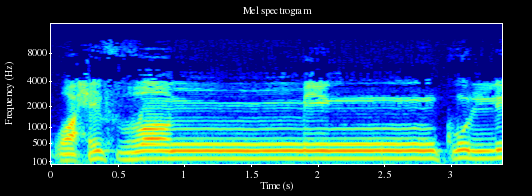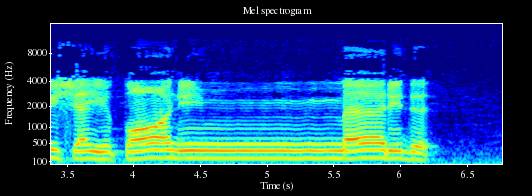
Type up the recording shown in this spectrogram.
وحفظا من كل شيطان مارد.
